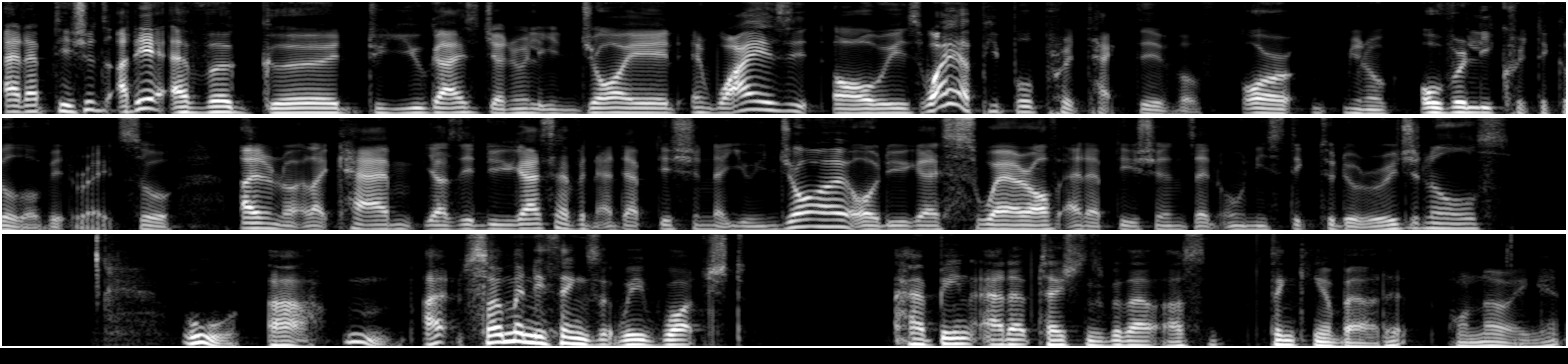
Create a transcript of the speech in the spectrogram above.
adaptations are they ever good? Do you guys generally enjoy it? And why is it always? Why are people protective of or you know overly critical of it? Right. So I don't know. Like Kam, Yazid, do you guys have an adaptation that you enjoy, or do you guys swear off adaptations and only stick to the originals? Ooh, ah, hmm. I, so many things that we've watched have been adaptations without us thinking about it or knowing it.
